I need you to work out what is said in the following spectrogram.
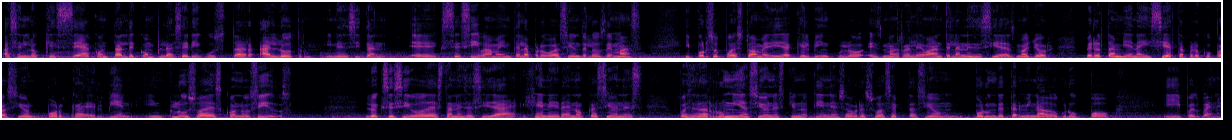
hacen lo que sea con tal de complacer y gustar al otro y necesitan excesivamente la aprobación de los demás. Y por supuesto, a medida que el vínculo es más relevante, la necesidad es mayor, pero también hay cierta preocupación por caer bien, incluso a desconocidos. Lo excesivo de esta necesidad genera en ocasiones pues esas rumiaciones que uno tiene sobre su aceptación por un determinado grupo, y pues bueno,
